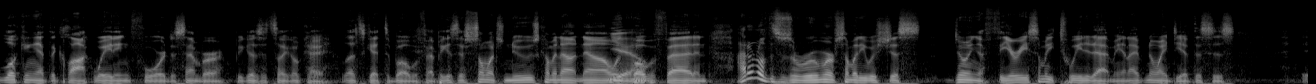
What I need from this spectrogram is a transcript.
looking at the clock, waiting for December because it's like, okay, let's get to Boba Fett because there's so much news coming out now with Yeah. Boba Fett, and I don't know if this is a rumor, if somebody was just doing a theory. Somebody tweeted at me, and I have no idea if this is uh,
